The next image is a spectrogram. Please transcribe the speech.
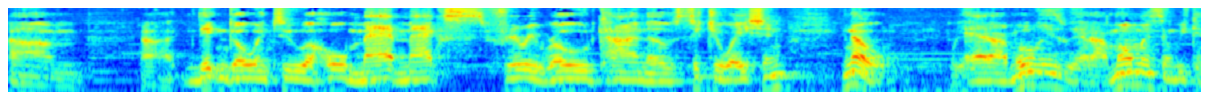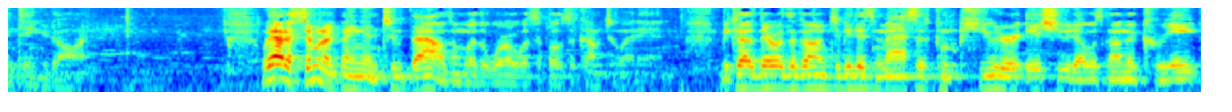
um, uh, didn't go into a whole Mad Max Fury Road kind of situation. No, we had our movies, we had our moments, and we continued on. We had a similar thing in 2000 where the world was supposed to come to an end because there was going to be this massive computer issue that was going to create,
